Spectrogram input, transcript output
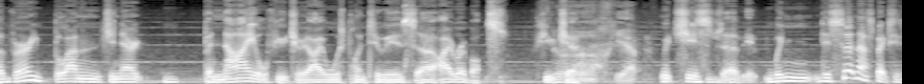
a very bland, generic, banal future I always point to is uh, iRobot's future. Yep. which is uh, when there's certain aspects is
